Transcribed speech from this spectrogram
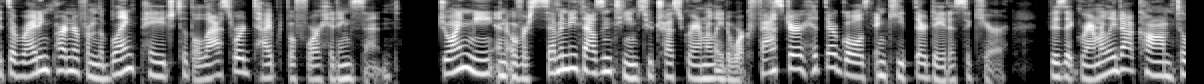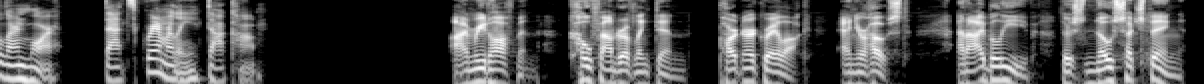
it's a writing partner from the blank page to the last word typed before hitting send. Join me and over 70,000 teams who trust Grammarly to work faster, hit their goals, and keep their data secure. Visit grammarly.com to learn more. That's grammarly.com. I'm Reid Hoffman, co founder of LinkedIn, partner at Greylock, and your host. And I believe there's no such thing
